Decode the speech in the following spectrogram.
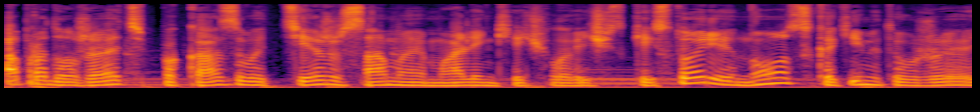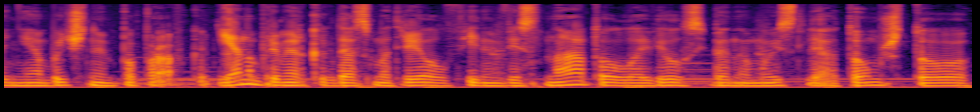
а продолжать показывать те же самые маленькие человеческие истории, но с какими-то уже необычными поправками. Я, например, когда смотрел фильм «Весна», то ловил себя на мысли о том, что,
